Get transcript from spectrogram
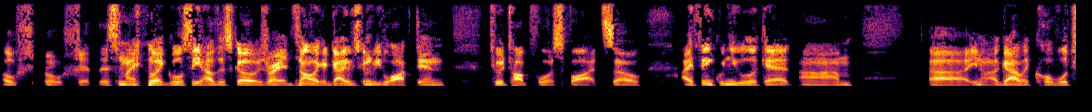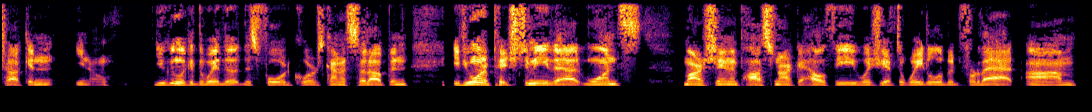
oh, oh shit, this might, like, we'll see how this goes, right? It's not like a guy who's going to be locked in to a top four spot. So I think when you look at, um, uh, you know, a guy like Kovalchuk and, you know, you can look at the way the, this forward core is kind of set up. And if you want to pitch to me that once Marchand and Pastrnak are healthy, which you have to wait a little bit for that, um,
